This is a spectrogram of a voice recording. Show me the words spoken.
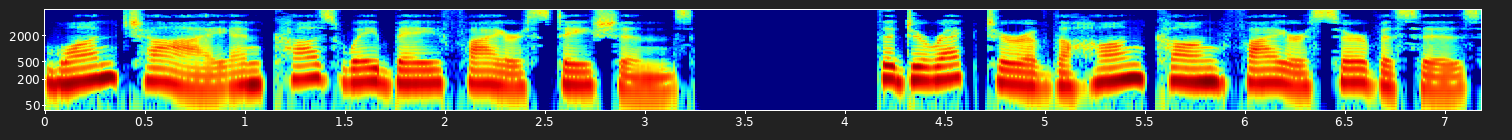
Wan Chai and Causeway Bay fire stations. The director of the Hong Kong Fire Services,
